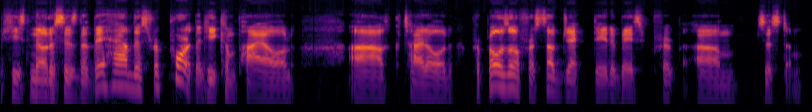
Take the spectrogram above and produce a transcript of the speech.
He notices that they have this report that he compiled, uh, titled "Proposal for Subject Database um, System."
